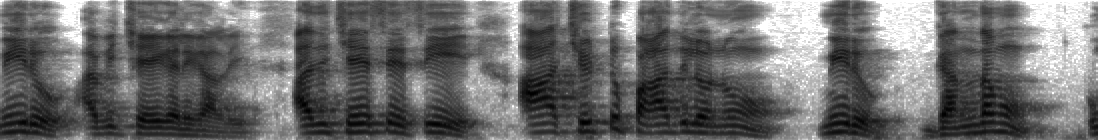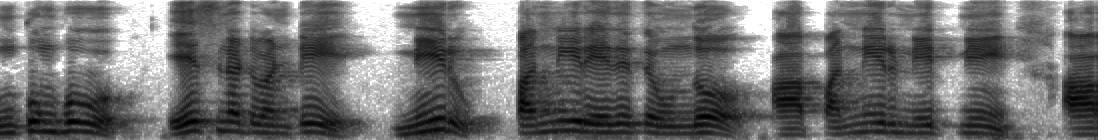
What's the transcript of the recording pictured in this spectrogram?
మీరు అవి చేయగలగాలి. అది చేసేసి ఆ చెట్టు పాదిలోను మీరు గంధము కుంకుమ పువ్వు వేసినటువంటి నీరు పన్నీరు ఏదైతే ఉందో ఆ పన్నీరు నీటిని ఆ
